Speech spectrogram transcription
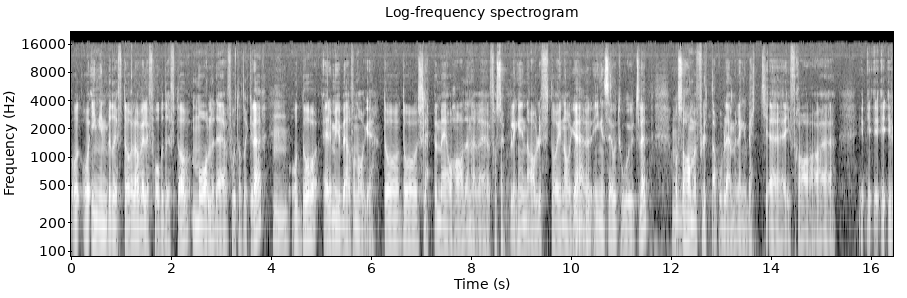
Og, og ingen bedrifter, eller veldig få bedrifter, måler det fotavtrykket der. Mm. Og da er det mye bedre for Norge. Da, da slipper vi å ha den der eh, forsøplingen av lufta i Norge. Mm. Ingen CO2-utslipp. Og så har vi flytta problemet lenger vekk eh, ifra, eh,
